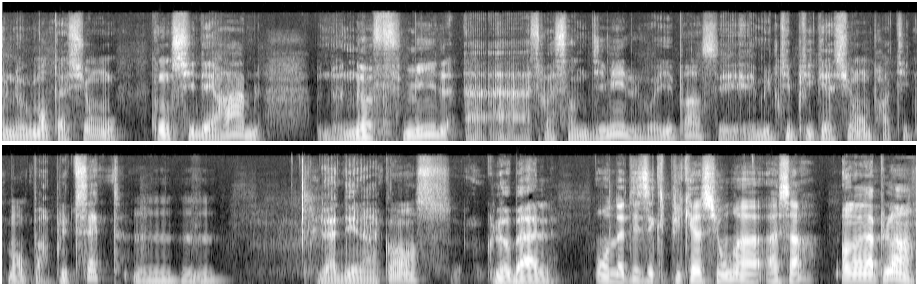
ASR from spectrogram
une augmentation considérable de 9 000 à, à 70 000. Vous voyez pas, c'est une multiplication pratiquement par plus de 7 Mhm, mhm. de la délinquance globale. On a des explications à, à ça? On en a plein.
